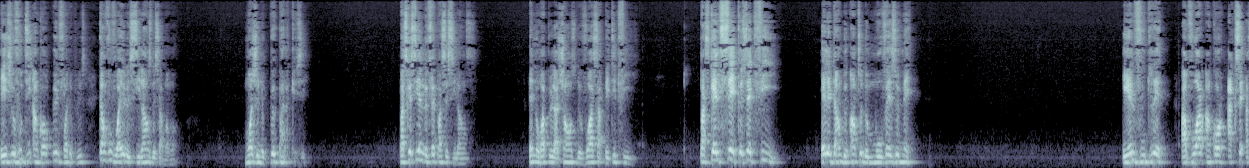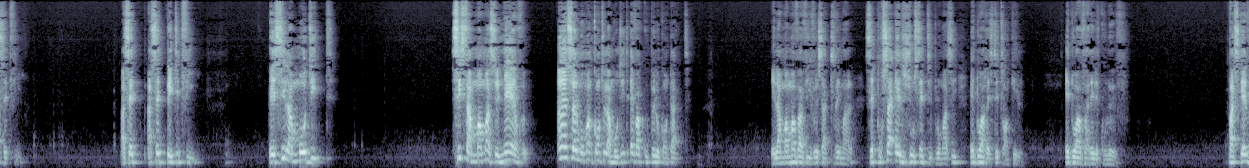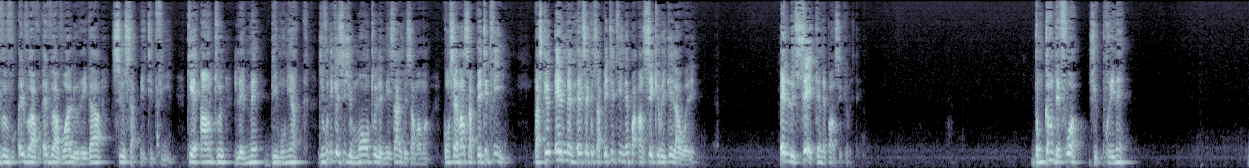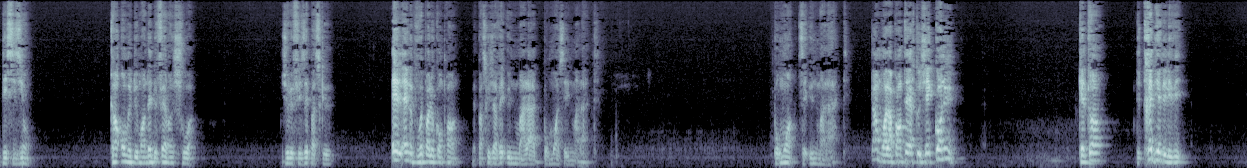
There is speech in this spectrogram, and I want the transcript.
Et je vous dis encore une fois de plus, quand vous voyez le silence de sa maman, moi je ne peux pas l'accuser. Parce que si elle ne fait pas ce silence, elle n'aura plus la chance de voir sa petite fille. Parce qu'elle sait que cette fille, elle est dans de, entre de mauvaises mains. Et elle voudrait avoir encore accès à cette fille. À cette, petite fille. Et si la maudite si sa maman se nerve un seul moment contre la maudite, elle va couper le contact. Et la maman va vivre ça très mal. C'est pour ça qu'elle joue cette diplomatie. Elle doit rester tranquille. Elle doit avaler les couleuvres. Parce qu'elle veut, elle veut, avoir le regard sur sa petite fille, qui est entre les mains démoniaques. Je vous dis que si je montre les messages de sa maman concernant sa petite fille, parce qu'elle-même, elle sait que sa petite fille n'est pas en sécurité là où elle est. Elle le sait qu'elle n'est pas en sécurité. Donc quand des fois, je prenais décision. Quand on me demandait de faire un choix, je le faisais parce que elle, elle ne pouvait pas le comprendre, mais parce que j'avais une malade. Pour moi, c'est une malade. Pour moi, c'est une malade. Quand moi, la panthère que j'ai connue, quelqu'un de très bien élevé,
